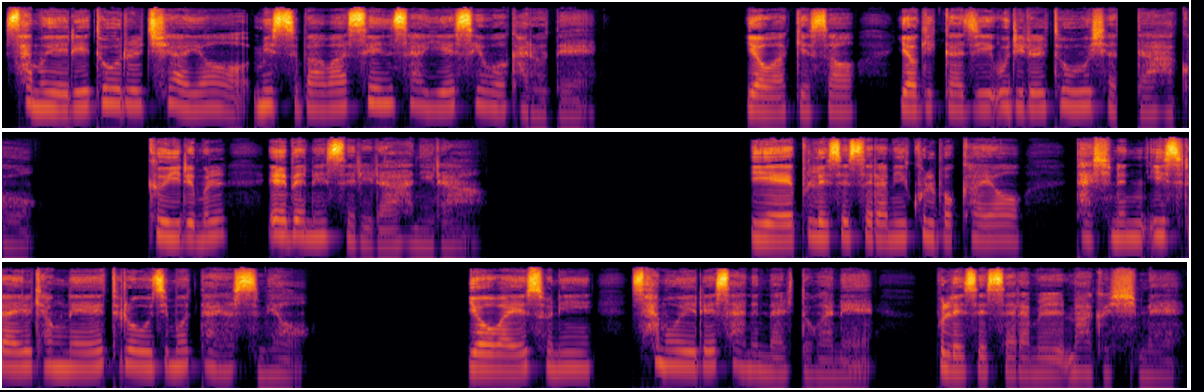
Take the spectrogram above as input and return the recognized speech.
사무엘이 돌을 취하여 미스바와 센 사이에 세워 가로되 여호와께서 여기까지 우리를 도우셨다 하고 그 이름을 에베네셀이라 하니라. 이에 블레셋 사람이 굴복하여 다시는 이스라엘 경내에 들어오지 못하였으며 여호와의 손이 사무엘에 사는 날 동안에 블레셋 사람을 막으심에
